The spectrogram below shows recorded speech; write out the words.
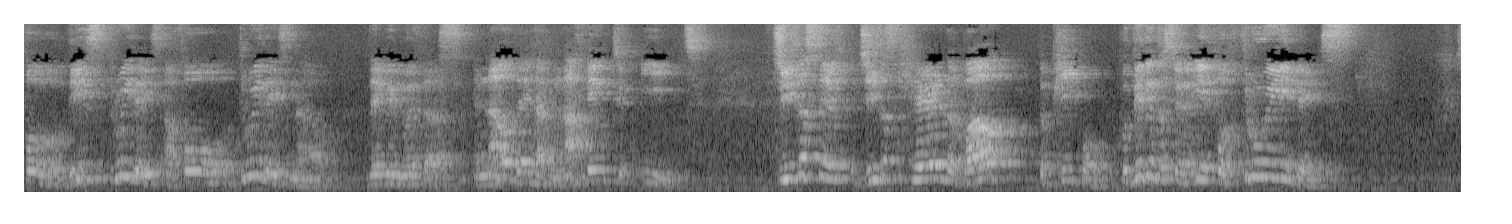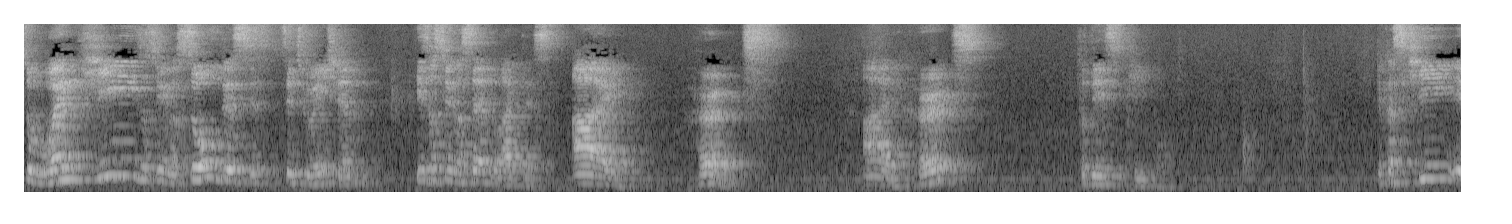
For these three days, uh, for three days now, they've been with us, and now they have nothing to eat. Jesus, Jesus cared about the people who didn't just you know, eat for three days. So when he just you know, saw this situation, he just you know, said like this: "I hurt, I hurt for these people." Because he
